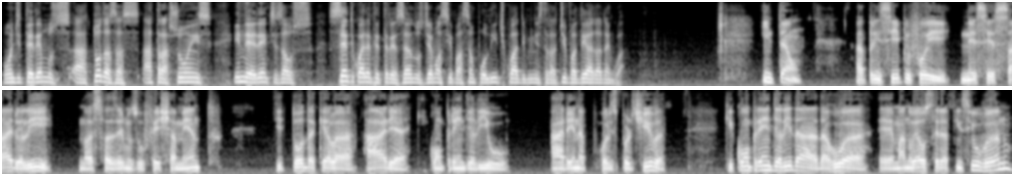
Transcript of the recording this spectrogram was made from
onde teremos ah, todas as atrações inerentes aos 143 anos de emancipação político-administrativa de Araranguá? Então, a princípio foi necessário ali nós fazermos o fechamento de toda aquela área que compreende ali o, a Arena Poliesportiva, que compreende ali da, da rua é, Manuel Serafim Silvano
